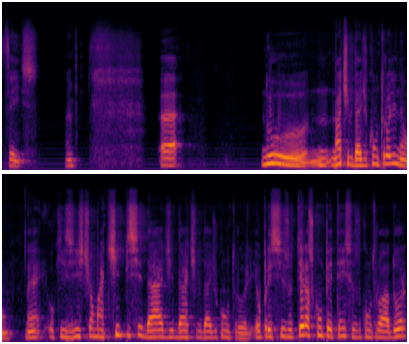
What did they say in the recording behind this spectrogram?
fez. Né? Uh, no, na atividade de controle, não. Né? O que existe é uma tipicidade da atividade de controle. Eu preciso ter as competências do controlador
